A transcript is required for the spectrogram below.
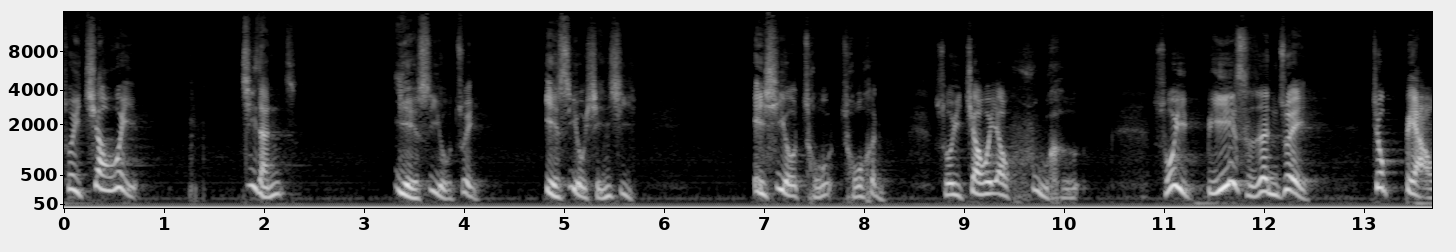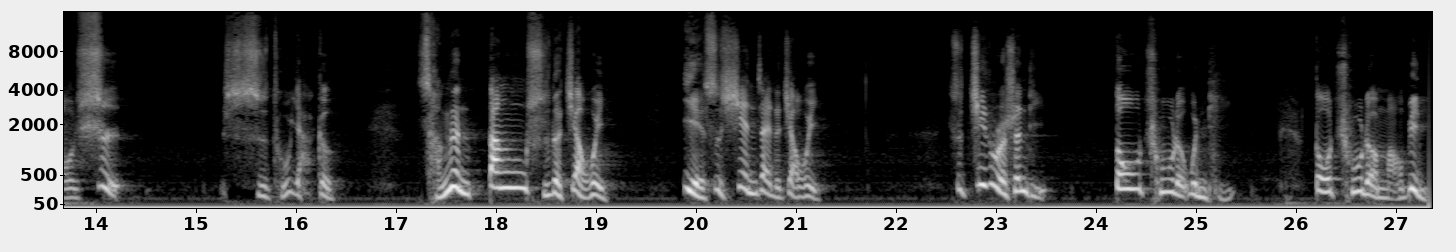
所以教会既然也是有罪，也是有嫌隙，也是有仇仇恨，所以教会要复合，所以彼此认罪，就表示使徒雅各承认当时的教会也是现在的教会。是基督的身体都出了问题，都出了毛病，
